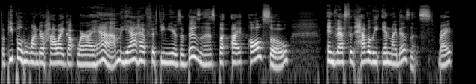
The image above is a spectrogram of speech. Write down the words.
For people who wonder how I got where I am, yeah, I have 15 years of business, but I also invested heavily in my business, right?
